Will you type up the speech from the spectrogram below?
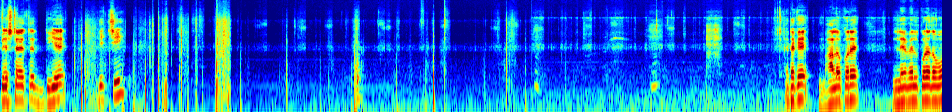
পেস্টটা এতে দিয়ে দিচ্ছি। এটাকে ভালো করে লেবেল করে দেবো।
